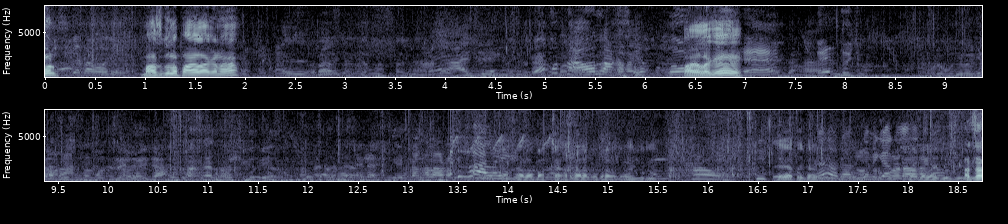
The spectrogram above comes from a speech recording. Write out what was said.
বড় মাছগুলো পায়ে লাগে না পায়ে লাগে বাচ্চা না কাতলা যদি আচ্ছা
